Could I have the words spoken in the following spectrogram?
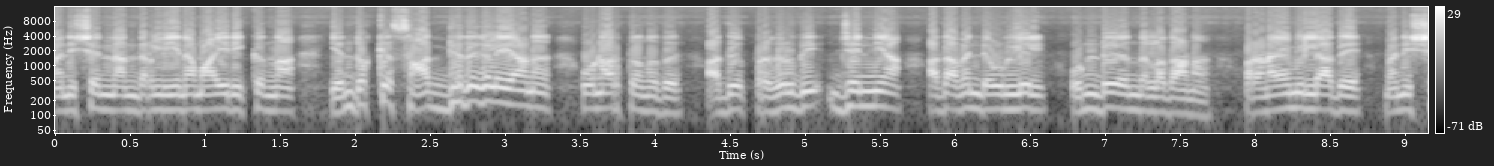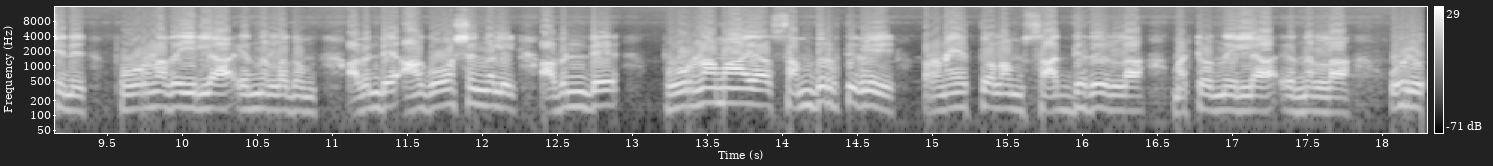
മനുഷ്യൻ അന്തർലീനമായിരിക്കുന്ന എന്തൊക്കെ സാധ്യതകളെയാണ് ഉണർത്തുന്നത്? അത് പ്രകൃതി ജന്യ അത് അവന്റെ ഉള്ളിൽ ഉണ്ട് എന്നുള്ളതാണ്. പ്രണയമില്ലാതെ മനുഷ്യന് പൂർണതയില്ല എന്നുള്ളതും അവന്റെ ആഘോഷങ്ങളിൽ അവന്റെ പൂർണമായ സംതൃപ്തികളിൽ പ്രണയത്തോളം സാധ്യതയുള്ള മറ്റൊന്നില്ല എന്നുള്ള ഒരു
